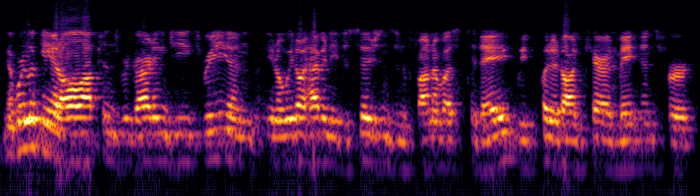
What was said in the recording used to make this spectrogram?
Yeah, we're looking at all options regarding G3, and you know, we don't have any decisions in front of us today. We've put it on care and maintenance for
